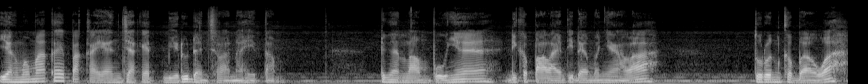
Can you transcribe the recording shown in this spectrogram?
yang memakai pakaian jaket biru dan celana hitam. Dengan lampunya di kepala yang tidak menyala, turun ke bawah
